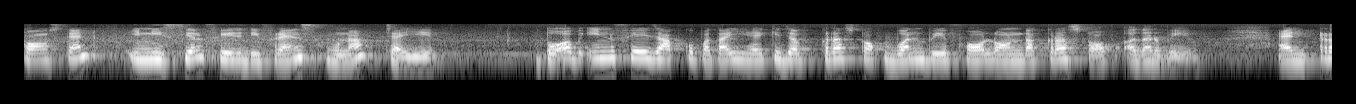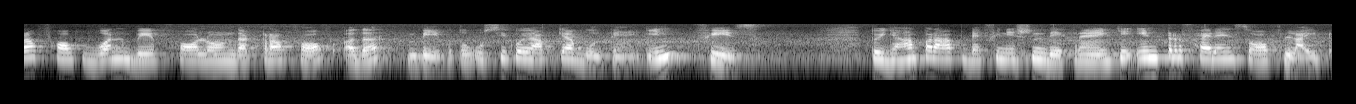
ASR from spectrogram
कांस्टेंट इनिशियल फ़ेज़ डिफरेंस होना चाहिए। तो अब इन फ़ेज़ आपको पता ही है कि जब crest of one wave fall on the crest of other wave and trough of one wave fall on the trough of other wave तो उसी को आप क्या बोलते हैं? इन फ़ेज़ तो यहाँ पर आप डेफिनेशन देख रहे हैं कि interference of light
